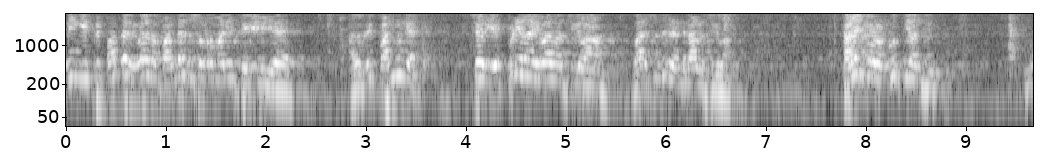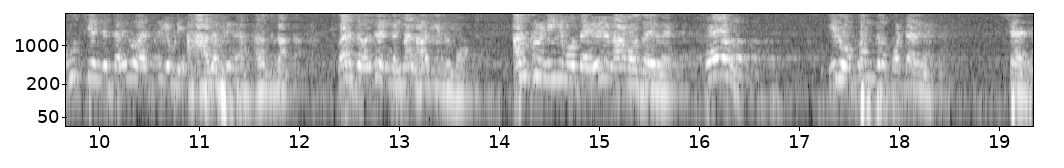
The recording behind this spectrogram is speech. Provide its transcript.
நீங்க இப்படி பார்த்தா விவாதம் பண்றது சொல்ற மாதிரியே தெரியலையே. அது அப்படி பண்ணுங்க. சரி எப்படி எல்லாம் விவாதம் வச்சுக்கலாம்? வருஷத்துக்கு ரெண்டு நாள் வச்சுக்கலாம். தலைப்போட நூத்தி அஞ்சு. நூத்தி அஞ்சு தலைப்பு வருஷத்துக்கு எப்படி? அது அப்படிதான் அது அப்படிதான் வருஷம் வருஷம் ரெண்டு நாள் நடத்திட்டு இருப்போம். அதுக்குள்ள நீங்க மௌத்தாயிருவீங்க நான் மௌத்தாயிருவேன். போதும். இது ஒப்பந்தத்துல போட்டாருங்க. சரி.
